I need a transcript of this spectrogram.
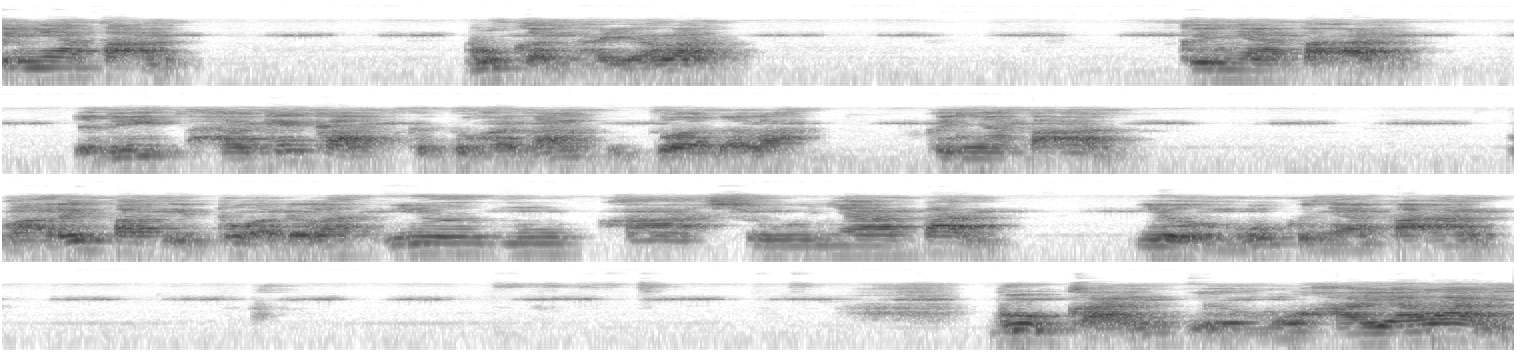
kenyataan, bukan hayalan kenyataan. Jadi hakikat ketuhanan itu adalah kenyataan. Makrifat itu adalah ilmu kasunyatan, ilmu kenyataan. Bukan ilmu hayalan.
